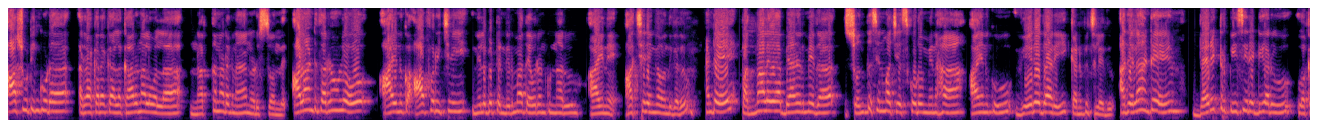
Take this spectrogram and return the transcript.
ఆ షూటింగ్ కూడా రకరకాల కారణాల వల్ల నత్తనడకన నడుస్తోంది. అలాంటి తరుణంలో ఆయనకు ఆఫర్ ఇచ్చి నిలబెట్టిన నిర్మాత ఎవరనుకున్నారు? ఆయనే. ఆశ్చర్యంగా ఉంది కదా? అంటే పద్మాలయ బ్యానర్ మీద సొంత సినిమా చేసుకోవడం మినహా ఆయనకు వేరే దారి కనిపించలేదు. అది ఎలా అంటే డైరెక్టర్ పిసి రెడ్డి గారు ఒక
